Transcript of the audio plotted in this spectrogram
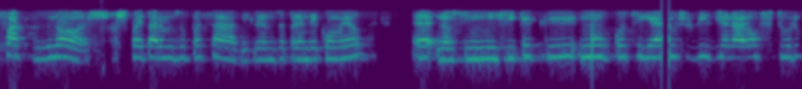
O facto de nós respeitarmos o passado e queremos aprender com ele eh, não significa que não consigamos visionar um futuro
